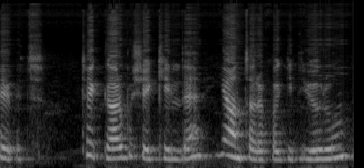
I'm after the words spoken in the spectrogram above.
Evet. Tekrar bu şekilde yan tarafa gidiyorum.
